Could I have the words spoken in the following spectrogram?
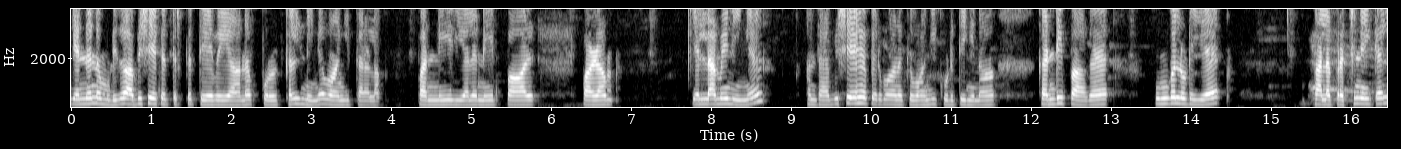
என்னென்ன முடியுதோ அபிஷேகத்திற்கு தேவையான பொருட்கள் நீங்கள் வாங்கி தரலாம். பன்னீர் இளநீர் பால் பழம் எல்லாமே நீங்கள் அந்த அபிஷேக பெருமானுக்கு வாங்கி கொடுத்தீங்கன்னா கண்டிப்பாக உங்களுடைய பல பிரச்சனைகள்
